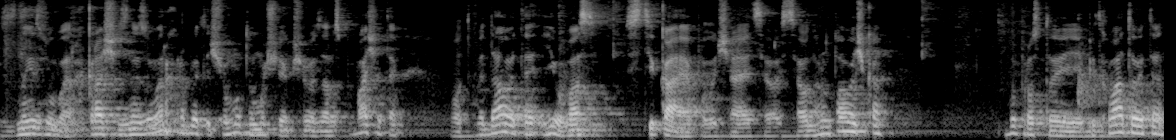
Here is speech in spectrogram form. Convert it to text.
знизу вверх. Краще знизу вверх робити. Чому? Тому що якщо ви зараз побачите, от ви давите і у вас стікає, виходить, ось ця грунтовочка. Ви просто її підхватуєте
